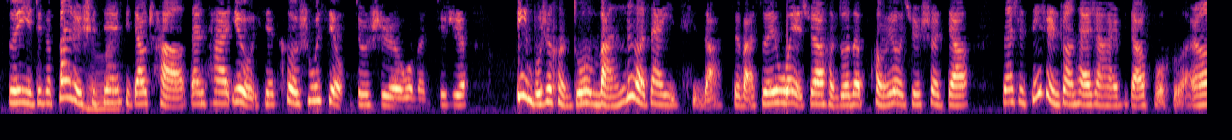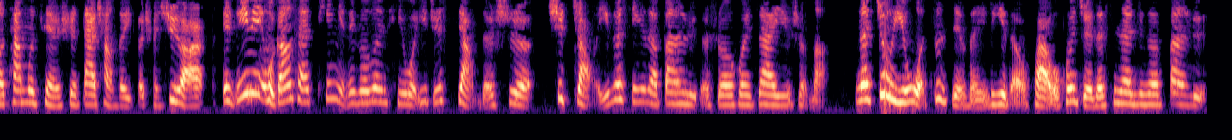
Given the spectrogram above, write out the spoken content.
所以这个伴侣时间比较长，但它又有一些特殊性，就是我们其实并不是很多玩乐在一起的，对吧？所以我也需要很多的朋友去社交。但是精神状态上还是比较符合。然后他目前是大厂的一个程序员儿。因因为我刚才听你那个问题，我一直想的是去找一个新的伴侣的时候会在意什么。那就以我自己为例的话，我会觉得现在这个伴侣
